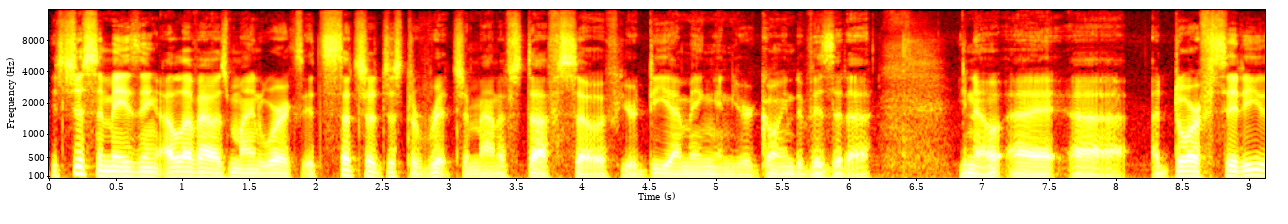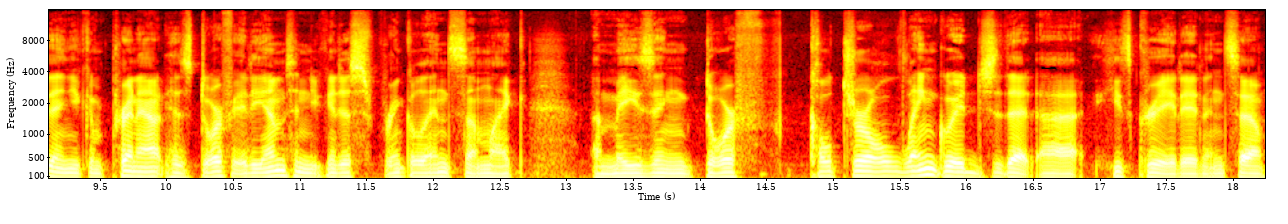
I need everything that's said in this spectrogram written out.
It's just amazing. I love how his mind works. It's such a just a rich amount of stuff. So if you're DMing and you're going to visit a you know, a, a, a dwarf city, then you can print out his dwarf idioms and you can just sprinkle in some like amazing dwarf cultural language that uh, he's created. And so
